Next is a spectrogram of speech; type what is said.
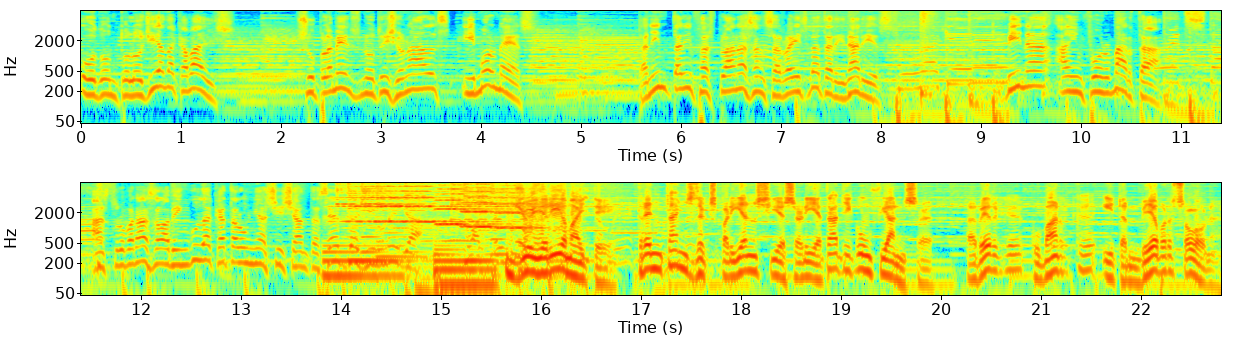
odontologia de cavalls, suplements nutricionals i molt més. Tenim tarifes planes en serveis veterinaris. Vine a informar-te. Ens trobaràs a l'Avinguda Catalunya 67 de Gironella. Joieria Maite. 30 anys d'experiència, serietat i confiança. A Berga, comarca i també a Barcelona.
